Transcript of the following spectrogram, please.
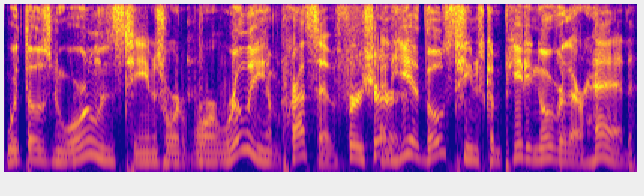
with those New Orleans teams were, were really impressive. For sure. And he had those teams competing over their head.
